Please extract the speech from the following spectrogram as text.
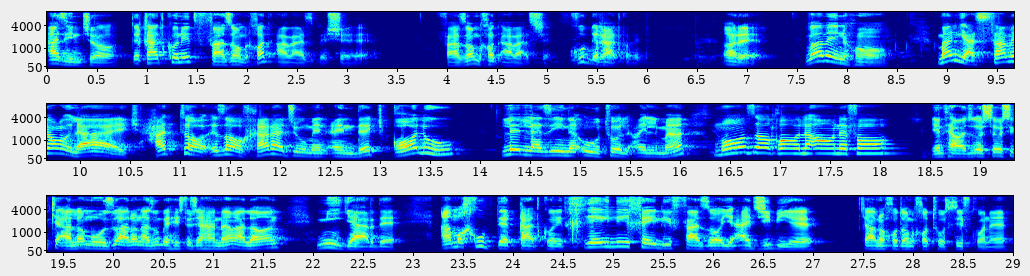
از اینجا دقت کنید فضا می‌خواد عوض بشه. فضا می‌خواد عوض شه. خوب دقت کنید. آره. و منها من یستمع الیک حتی اذا خرجوا من عندك قالوا للذین اوتوا العلم ماذا قال آنفا؟ یعنی توجه داشته باشید که الان موضوع الان از اون بهشت و جهنم الان میگرده. اما خوب دقت کنید. خیلی خیلی فضای عجیبیه که الان خدا می‌خواد توصیف کنه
